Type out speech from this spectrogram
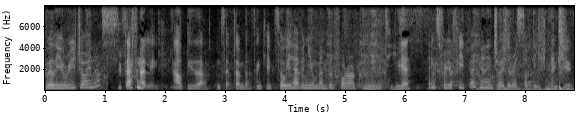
Will you rejoin us? Definitely. I'll be there in September. Thank you. So we have a new member for our community. Yes. Thanks for your feedback and enjoy the rest of the evening. Thank you.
